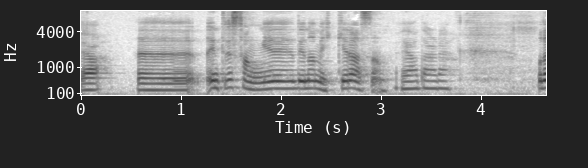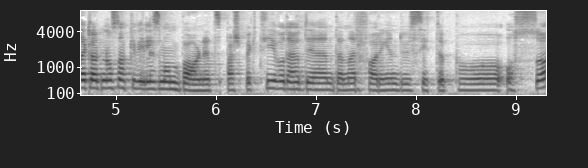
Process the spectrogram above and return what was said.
Ja. Eh, interessante dynamikker, altså. ja, det er det. Og det er klart, Nå snakker vi liksom om barnets perspektiv, og det er jo det, den erfaringen du sitter på også,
